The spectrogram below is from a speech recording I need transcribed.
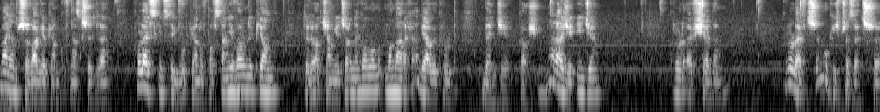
mając przewagę pionków na skrzydle królewskim. Z tych dwóch pionów powstanie wolny pion, który odciągnie czarnego mo- monarcha, a biały król będzie kosił. Na razie idzie król F7. Król F3 mógł iść przez E3.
